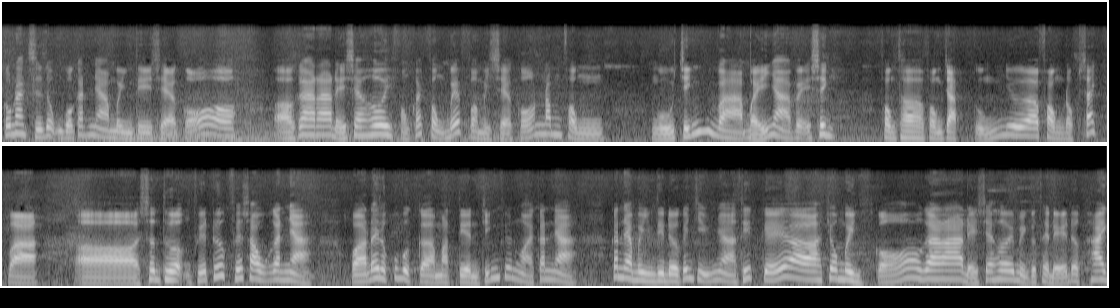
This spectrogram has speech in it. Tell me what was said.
Công năng sử dụng của căn nhà mình thì sẽ có uh, gara để xe hơi, phòng khách, phòng bếp và mình sẽ có 5 phòng ngủ chính và 7 nhà vệ sinh, phòng thờ, phòng chặt cũng như phòng đọc sách và uh, sân thượng phía trước, phía sau của căn nhà. Và đây là khu vực uh, mặt tiền chính phía ngoài căn nhà. Căn nhà mình thì được anh chị nhà thiết kế uh, cho mình có gara để xe hơi, mình có thể để được hai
